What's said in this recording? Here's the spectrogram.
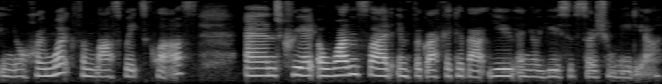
in your homework from last week's class and create a one slide infographic about you and your use of social media.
